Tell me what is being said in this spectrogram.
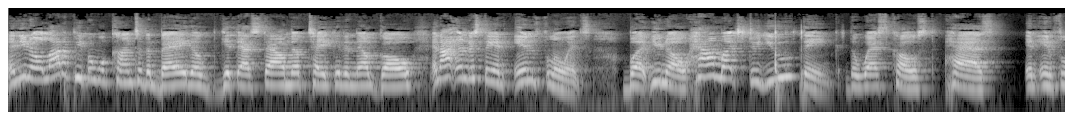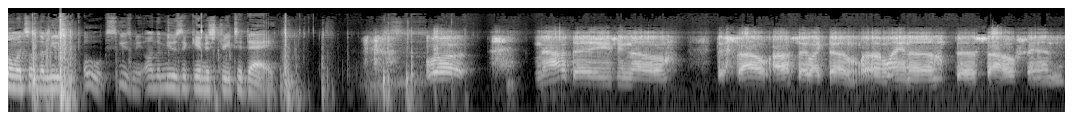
And, you know, a lot of people will come to the Bay, they'll get that style and they'll take it and they'll go. And I understand influence, but, you know, how much do you think the West Coast has an influence on the music, oh, excuse me, on the music industry today? Well, nowadays, you know, the South, I'll say like the Atlanta, the South, and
